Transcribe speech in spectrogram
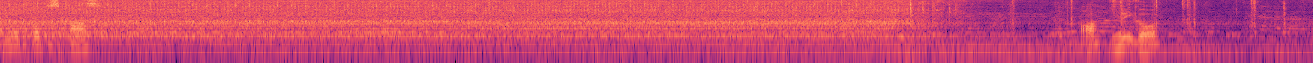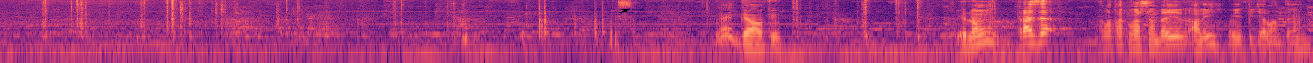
É muito pouco espaço. Ó, desligou. Legal que eu... eu não traz a... ela tá conversando aí ali, eu ia pedir a lanterna.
